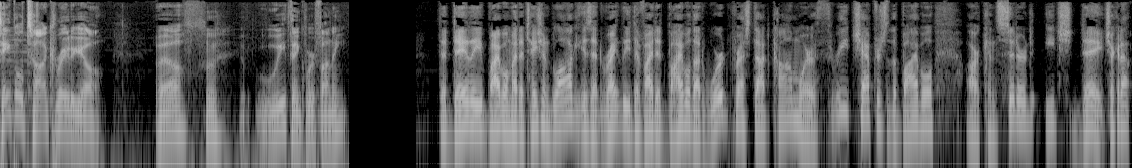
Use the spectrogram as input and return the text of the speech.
Table Talk Radio. Well, we think we're funny. The daily Bible meditation blog is at rightlydividedbible.wordpress.com, where three chapters of the Bible are considered each day. Check it out.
